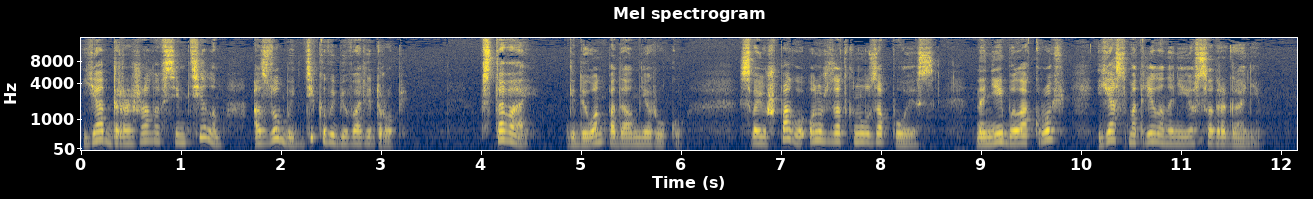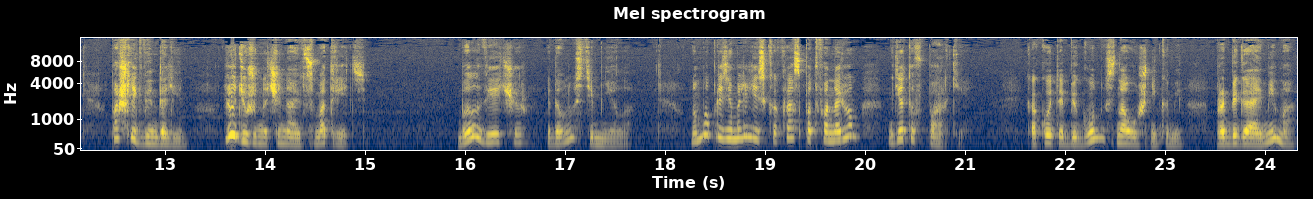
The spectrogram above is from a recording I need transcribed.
Я дрожала всем телом, а зубы дико выбивали дробь. «Вставай!» — Гидеон подал мне руку. Свою шпагу он уже заткнул за пояс. На ней была кровь, и я смотрела на нее с содроганием. «Пошли, Гвиндолин, люди уже начинают смотреть». Был вечер, и давно стемнело. Но мы приземлились как раз под фонарем где-то в парке. Какой-то бегун с наушниками, пробегая мимо,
